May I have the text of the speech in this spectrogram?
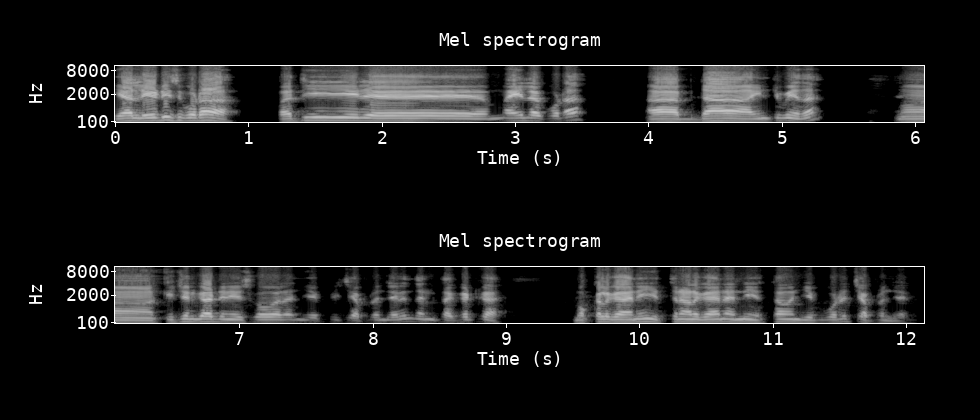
ఇవాళ లేడీస్ కూడా ప్రతి మహిళ కూడా దా ఇంటి మీద కిచెన్ గార్డెన్ వేసుకోవాలని చెప్పి చెప్పడం జరిగింది. దానికి తగ్గట్టుగా మొక్కలు కానీ ఇత్తనాలు కానీ అన్ని ఇస్తామని చెప్పి కూడా చెప్పడం జరిగింది.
